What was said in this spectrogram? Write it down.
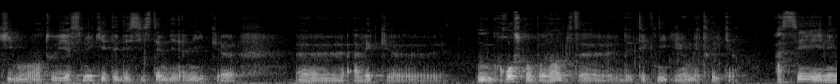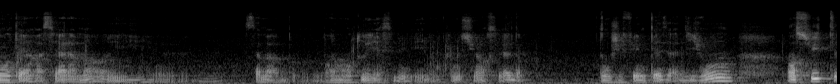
qui m'ont enthousiasmé, qui étaient des systèmes dynamiques avec une grosse composante de techniques géométriques assez élémentaires, assez à la main, et ça m'a vraiment enthousiasmé, et donc je me suis lancé là-dedans. Donc j'ai fait une thèse à Dijon. Ensuite,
